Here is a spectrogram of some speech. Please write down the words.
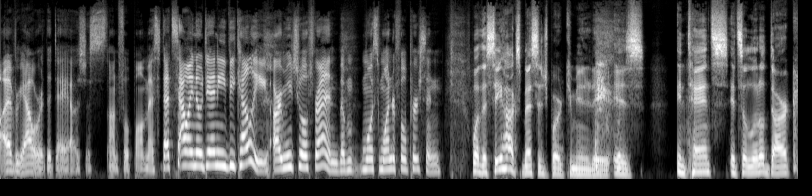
every hour of the day I was just on football mess. That's how I know Danny B. Kelly, our mutual friend, the most wonderful person. Well, the Seahawks message board community is intense. It's a little dark,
